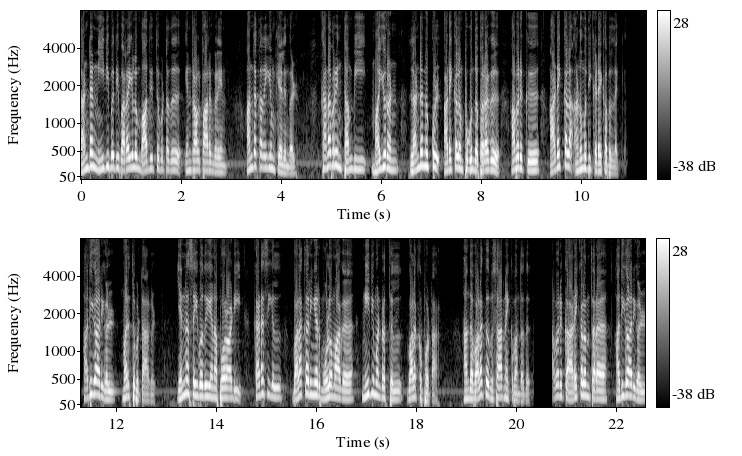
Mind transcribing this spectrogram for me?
லண்டன் நீதிபதி வரையிலும் பாதித்துவிட்டது என்றால் பாருங்களேன். அந்த கதையும் கேளுங்கள். கணவரின் தம்பி மயூரன் லண்டனுக்குள் அடைக்கலம் புகுந்த பிறகு அவருக்கு அடைக்கல அனுமதி கிடைக்கவில்லை. அதிகாரிகள் மறுத்துவிட்டார்கள். என்ன செய்வது என போராடி கடைசியில் வழக்கறிஞர் மூலமாக நீதிமன்றத்தில் வழக்கு போட்டார். அந்த வழக்கு விசாரணைக்கு வந்தது. அவருக்கு அடைக்கலம் தர அதிகாரிகள்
